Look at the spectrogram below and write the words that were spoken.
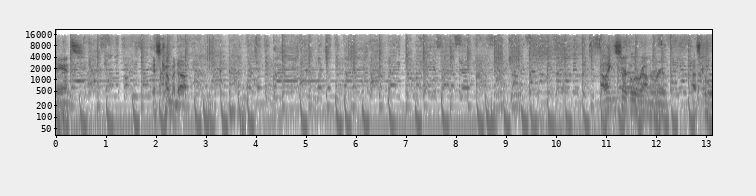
Dance is coming up. I like the circle around the room. That's cool.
